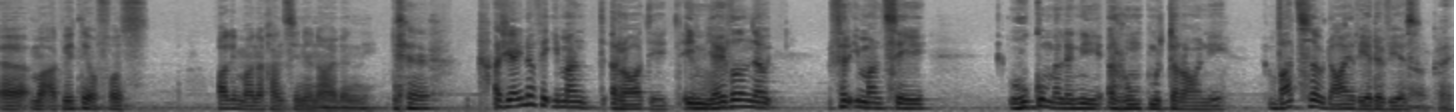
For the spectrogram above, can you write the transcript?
uh maar ek weet nie of ons al die manne gaan sien in daai ding nie. As jy nou vir iemand raad het en jy wil nou vir iemand sê hoekom hulle nie 'n romp moet dra nie. Wat sou daai rede wees? Ja, okay.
